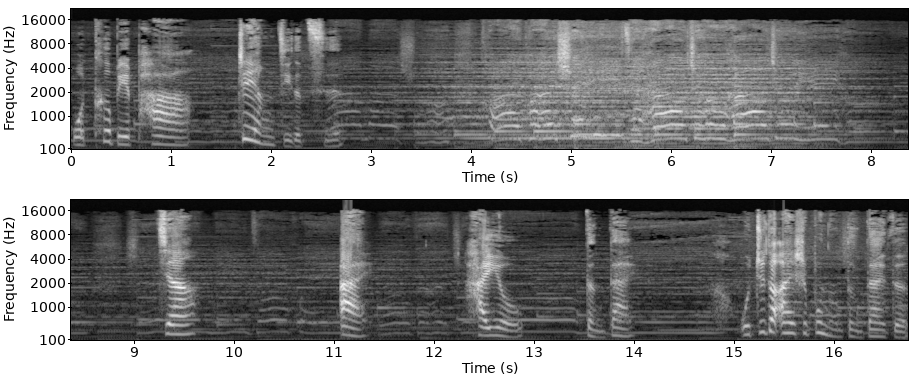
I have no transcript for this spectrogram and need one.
我特别怕这样几个词：家、爱，还有等待。我知道爱是不能等待的，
